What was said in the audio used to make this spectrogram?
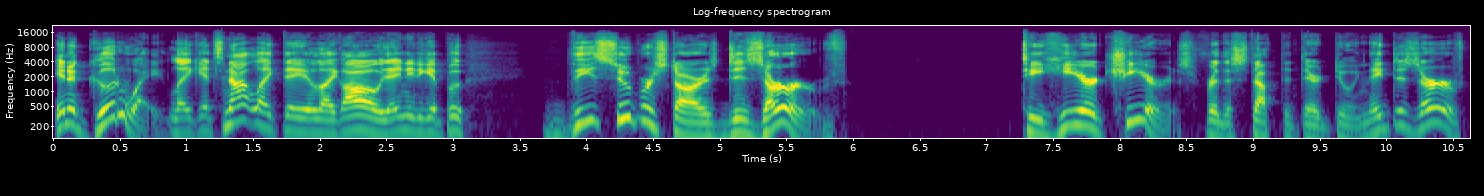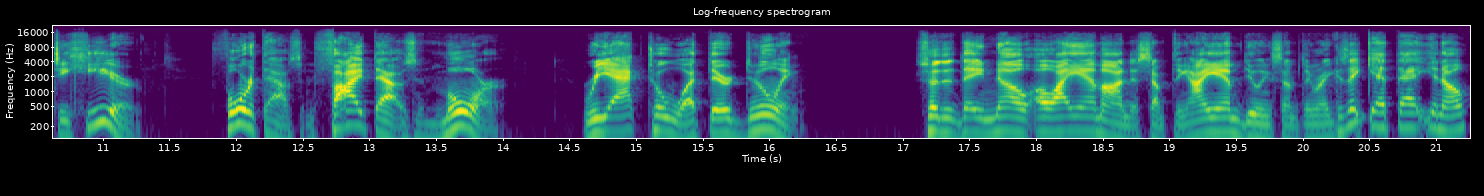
in a good way. Like it's not like they like, oh, they need to get booed. These superstars deserve to hear cheers for the stuff that they're doing. They deserve to hear 4,000, 5,000 more react to what they're doing so that they know, oh, I am onto something. I am doing something right. Because they get that, you know,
